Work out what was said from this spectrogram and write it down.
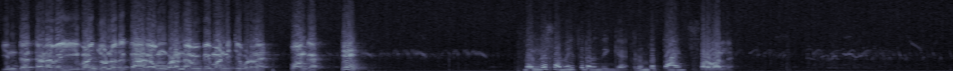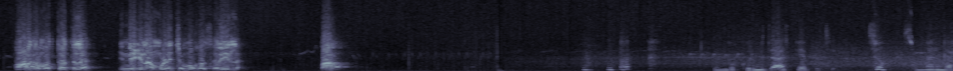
இந்த தடவை இவன் சொன்னதுக்காக உங்களை நம்பி மன்னிச்சு விடுறேன். போங்க. நல்ல சமயத்துல வந்தீங்க. ரொம்ப தேங்க்ஸ் பரவாயில்ல. ஆக மொத்தத்துல இன்னைக்கு நான் முழிச்ச முகம் சரியில்லை. வா. ரொம்ப குறும்பு ஜாஸ்தியா போச்சு. சும்மா இருங்க.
